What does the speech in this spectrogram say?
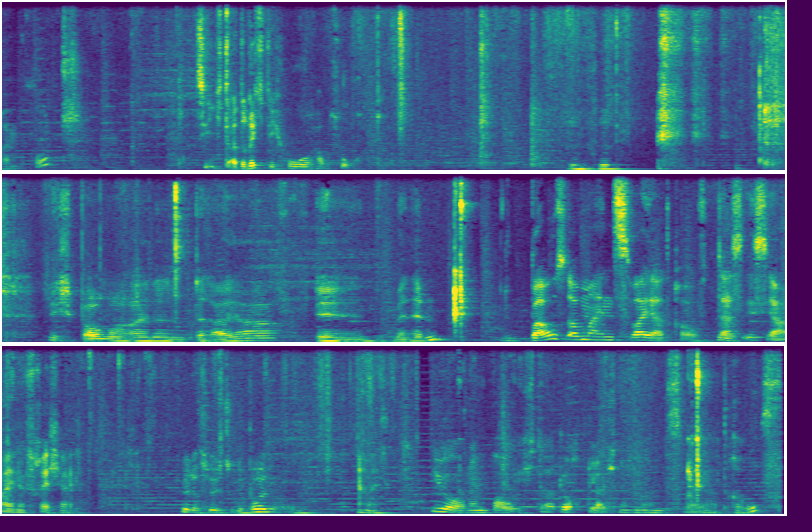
Frankfurt. Ziehe ich das richtig hohe Haus hoch. Mhm. Ich baue mal einen Dreier in Manhattan. Du baust auf meinen Zweier drauf. Das ist ja eine Frechheit. Will das höchste Gebäude ja, dann baue ich da doch gleich nochmal einen Zweier drauf.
